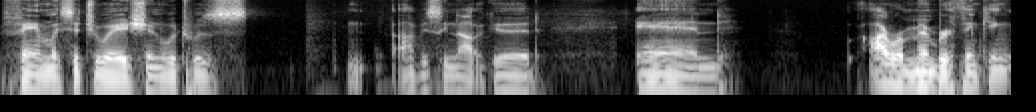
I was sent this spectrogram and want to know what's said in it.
family situation, which was obviously not good. And I remember thinking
